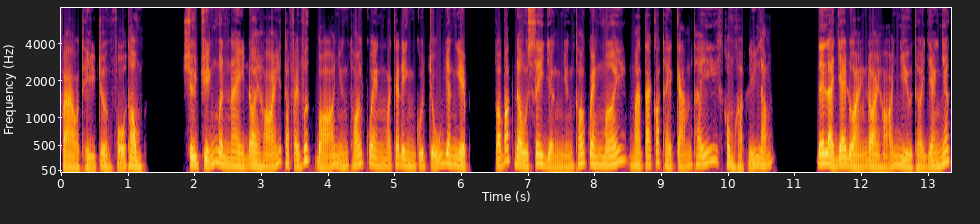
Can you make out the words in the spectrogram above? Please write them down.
vào thị trường phổ thông. Sự chuyển mình này đòi hỏi ta phải vứt bỏ những thói quen marketing của chủ doanh nghiệp và bắt đầu xây dựng những thói quen mới mà ta có thể cảm thấy không hợp lý lắm. Đây là giai đoạn đòi hỏi nhiều thời gian nhất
